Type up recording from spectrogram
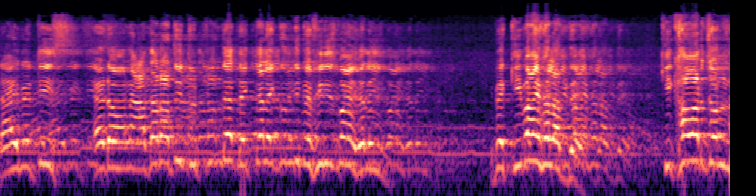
ডায়াবেটিস এটা মানে আধা রাতি দুটুন দে, দেখতে লাগুন দিবে, ফ্রিজ বাই ফেলেই ইবে কি বাই ফেলার দে? কি খাওয়ার জন্য?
